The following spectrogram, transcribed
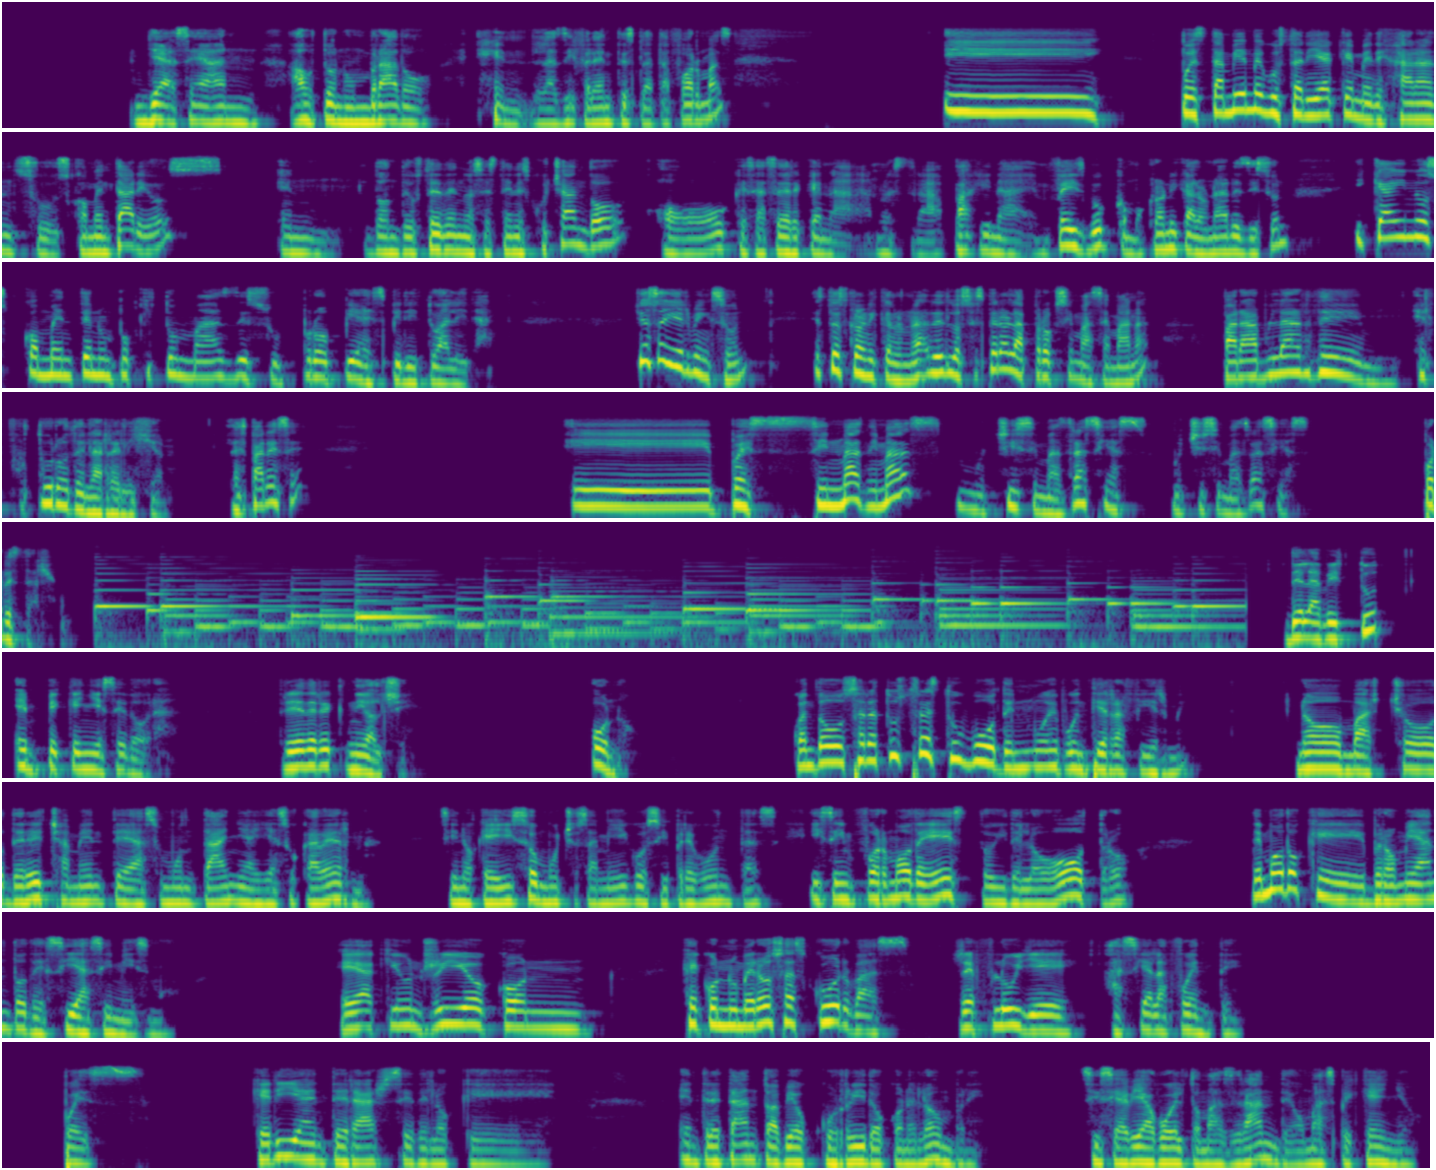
ya se han autonombrado en las diferentes plataformas. Y pues también me gustaría que me dejaran sus comentarios en donde ustedes nos estén escuchando o que se acerquen a nuestra página en Facebook como Crónica Lunares de Zoom y que ahí nos comenten un poquito más de su propia espiritualidad. Yo soy Irving Sun, esto es Crónica Lunares, los espero la próxima semana para hablar de el futuro de la religión. ¿Les parece? Y pues sin más ni más, muchísimas gracias, muchísimas gracias por estar. De la virtud empequeñecedora. Friedrich Nietzsche. 1. Cuando Zaratustra estuvo de nuevo en tierra firme, no marchó derechamente a su montaña y a su caverna, sino que hizo muchos amigos y preguntas, y se informó de esto y de lo otro, de modo que bromeando decía a sí mismo He aquí un río con que con numerosas curvas refluye hacia la fuente. Pues quería enterarse de lo que entre tanto había ocurrido con el hombre, si se había vuelto más grande o más pequeño,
